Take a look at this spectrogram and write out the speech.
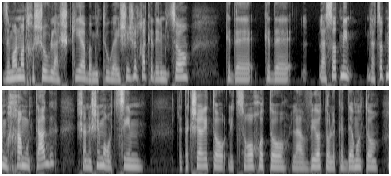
זה מאוד מאוד חשוב להשקיע במיתוג האישי שלך כדי למצוא כדי, כדי לעשות, לעשות ממך מותג שאנשים רוצים לתקשר איתו, לצרוך אותו, להביא אותו, לקדם אותו. Mm-hmm.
